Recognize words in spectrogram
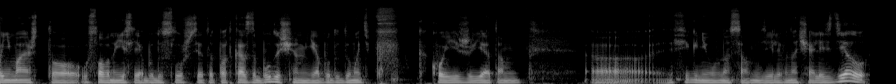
понимаю, что, условно, если я буду слушать этот подкаст в будущем, я буду думать, какой же я там э, фигню на самом деле вначале сделал.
